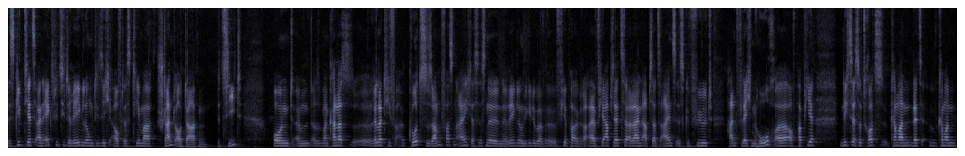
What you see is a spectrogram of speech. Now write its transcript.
Es gibt jetzt eine explizite Regelung, die sich auf das Thema Standortdaten bezieht. Und ähm, also man kann das äh, relativ kurz zusammenfassen eigentlich. Das ist eine, eine Regelung, die geht über äh, vier, äh, vier Absätze. Allein Absatz 1 ist gefühlt Handflächen hoch äh, auf Papier. Nichtsdestotrotz kann man, kann man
